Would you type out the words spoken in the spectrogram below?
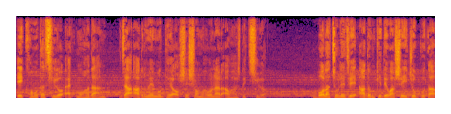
এই ক্ষমতা ছিল এক মহাদান, যা আদমের মধ্যে অশেষ সম্ভাবনার আভাস দিচ্ছিল। বলা চলে যে আদমকে দেওয়া সেই যোগ্যতা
